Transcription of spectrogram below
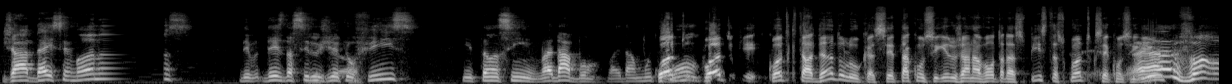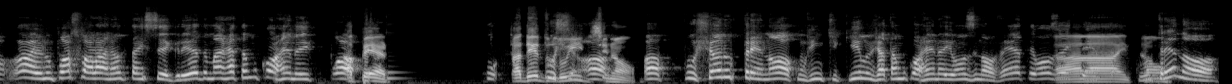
já há 10 semanas, desde a cirurgia Legal. que eu fiz. Então, assim, vai dar bom, vai dar muito quanto, bom. Quanto que, quanto que tá dando, Lucas? Você tá conseguindo já na volta das pistas? Quanto que você conseguiu? É, vamos, ó, eu não posso falar não que tá em segredo, mas já estamos correndo aí. Ó, tá perto. Tá dentro puxa, do índice, ó, não? Ó, puxando o trenó com 20 quilos, já estamos correndo aí 11,90 e 11,80. Ah, então... Com trenó.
